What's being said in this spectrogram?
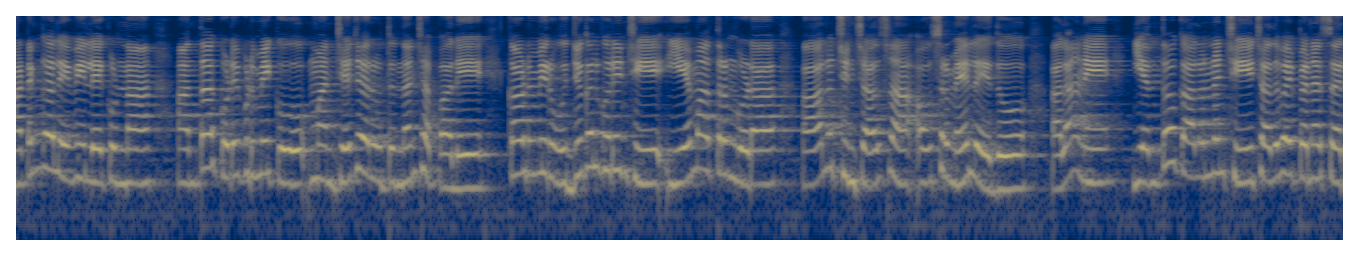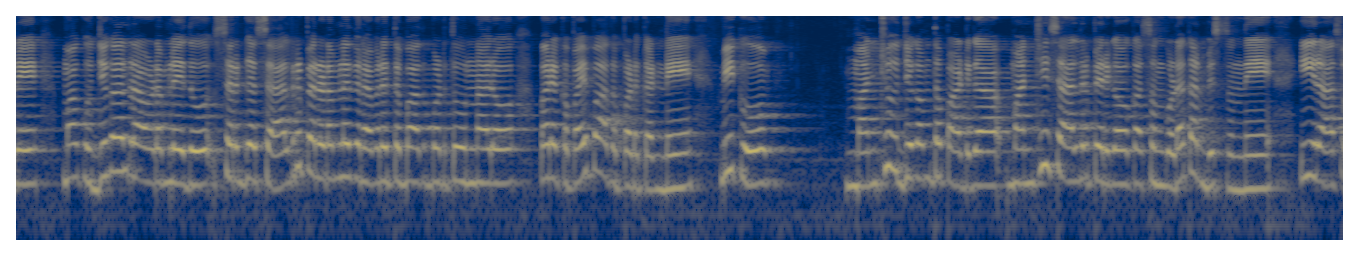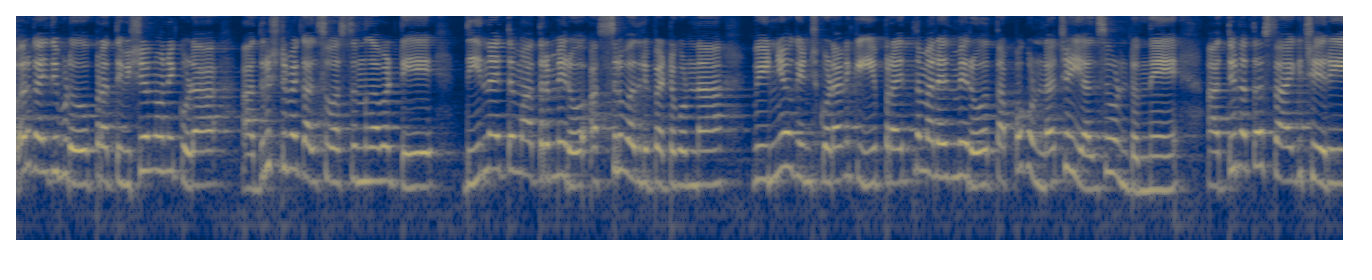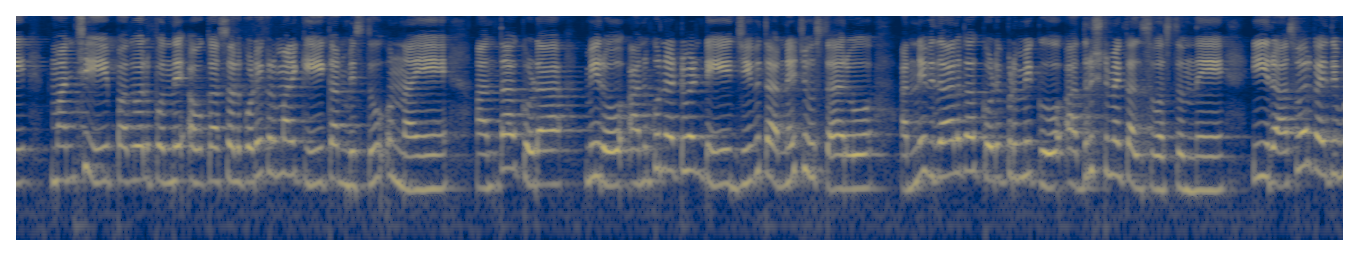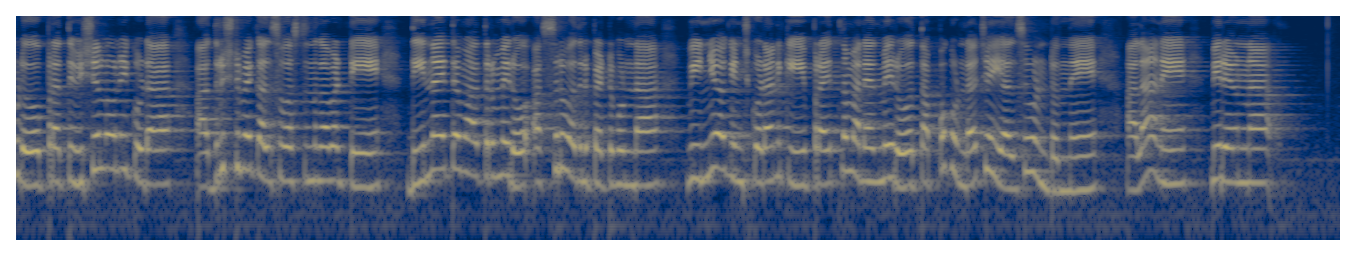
ఆటంకాలు ఏవీ లేకుండా అంతా కూడా ఇప్పుడు మీకు మంచే జరుగుతుందని చెప్పాలి. కాబట్టి మీరు ఉద్యోగాల గురించి ఏమాత్రం కూడా ఆలోచించాల్సిన అవసరమే లేదు. అలానే ఎంతో కాలం నుంచి చదువు అయిపోయినా సరే మాకు ఉద్యోగాలు రావడం లేదు. సరిగ్గా శాలరీ పెరగడం లేదని ఎవరైతే బాధపడుతూ ఉన్నారో వారి వారికపై బాధపడకండి. మీకు మంచి ఉద్యోగంతో పాటుగా మంచి శాలరీ పెరిగే అవకాశం కూడా కనిపిస్తుంది. ఈ రాశి వారికి అయితే ఇప్పుడు ప్రతి విషయంలోని కూడా అదృష్టమే కలిసి వస్తుంది కాబట్టి దీన్నైతే మాత్రం మీరు అస్సలు వదిలిపెట్టకుండా వినియోగించుకోవడానికి ప్రయత్నం అనేది మీరు తప్పకుండా చేయాల్సి ఉంటుంది. అత్యున్నత స్థాయికి చేరి మంచి పదవులు పొందే అవకాశాలు కూడా ఇక్కడ మనకి కనిపిస్తూ ఉన్నాయి. అంతా కూడా మీరు అనుకున్నటువంటి జీవితాన్ని చూస్తారు. అన్ని విధాలుగా కూడా ఇప్పుడు మీకు అదృష్టమే కలిసి వస్తుంది. ఈ రాశి వరకు అయితే ఇప్పుడు ప్రతి విషయంలోని కూడా అదృష్టమే కలిసి వస్తుంది కాబట్టి దీన్నైతే మాత్రం మీరు అస్సలు వదిలిపెట్టకుండా వినియోగించుకోవడానికి ప్రయత్నం అనేది మీరు తప్పకుండా చేయాల్సి ఉంటుంది. అలానే మీరేమన్నా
